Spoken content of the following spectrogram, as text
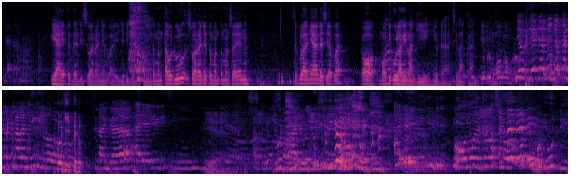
tidak terkenal Ya itu tadi suaranya Mbak Ayu. Jadi biar teman-teman tahu dulu suaranya teman-teman saya nih. Sebelahnya ada siapa? Oh, mau digulangin lagi? Yaudah, silakan. Dia belum ngomong bro. Dia, dia udah menyiapkan perkenalan diri loh. Oh gitu. Astaga. ada Ayu di sini Yes. Yudi. Yudi. Ngomongnya Yudi. ada Ayu di sini Oh, ngomongnya jelas yo. Oh, Yudi.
